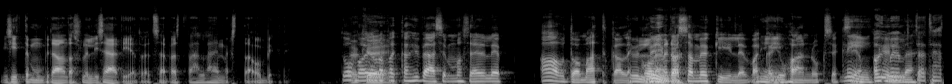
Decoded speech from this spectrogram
niin sitten mun pitää antaa sulle lisää tietoa, että sä pääset vähän lähemmäksi tätä objektia. Tuo voi Okei. olla vaikka hyvä semmoiselle automatkalle, Kyllä. kun menossa mökille vaikka Niin. juhannukseksi. Niin. Oi, meidän pitää tehdä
